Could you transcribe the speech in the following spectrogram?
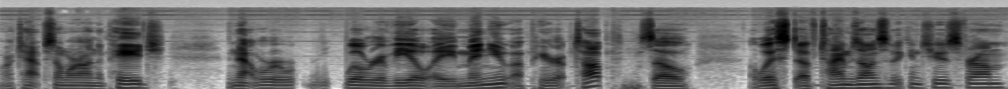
or tap somewhere on the page, and that will, reveal a menu up here up top. So a list of time zones we can choose from.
